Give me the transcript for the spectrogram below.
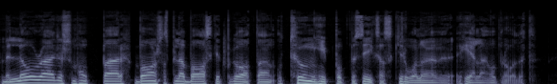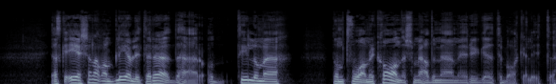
med lowriders som hoppar, barn som spelar basket på gatan och tung hiphopmusik som skrålar över hela området. Jag ska erkänna att man blev lite rädd här och till och med de två amerikaner som jag hade med mig ryggade tillbaka lite.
